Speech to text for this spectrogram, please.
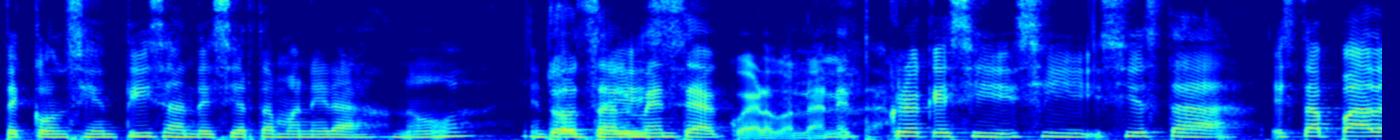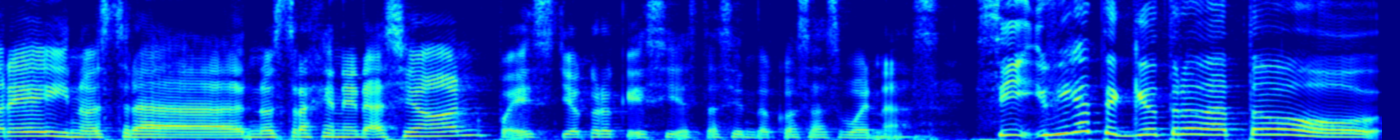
te concientizan de cierta manera, ¿no? Entonces, Totalmente de acuerdo, la neta. Creo que sí, sí, sí está, está padre y nuestra, nuestra generación, pues yo creo que sí está haciendo cosas buenas. Sí, y fíjate que otro dato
